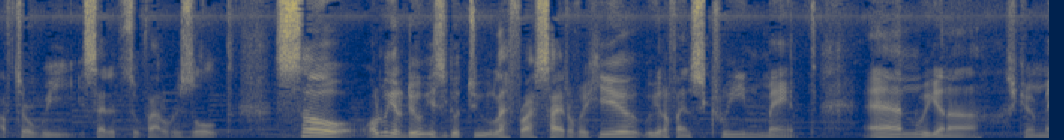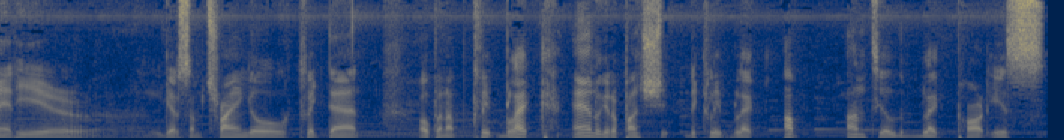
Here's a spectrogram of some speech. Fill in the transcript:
after we set it to final result. So all we're gonna do is go to left right side over here. We're gonna find screen matte and we're gonna screen matte here get some triangle click that open up clip black and we're gonna punch the clip black up until the black part is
